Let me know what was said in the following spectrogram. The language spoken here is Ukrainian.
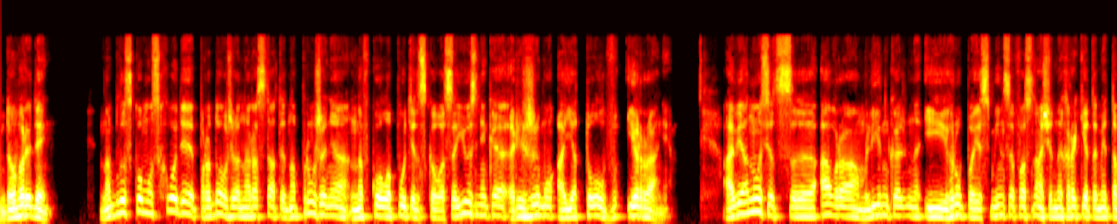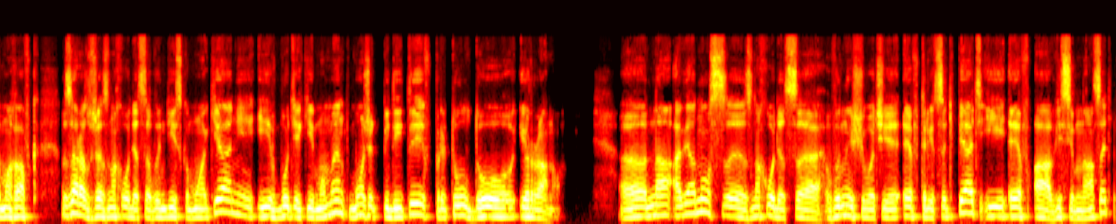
Добрий день. На Близькому Сході продовжує наростати напруження навколо путінського союзника режиму Аятол в Ірані. Авіаносець е, Авраам Лінкольн і група есмінців, оснащених ракетами Томагавк, зараз вже знаходяться в Індійському океані і в будь-який момент можуть підійти в притул до Ірану. Е, На авіаносці знаходяться винищувачі F-35 і FA-18,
